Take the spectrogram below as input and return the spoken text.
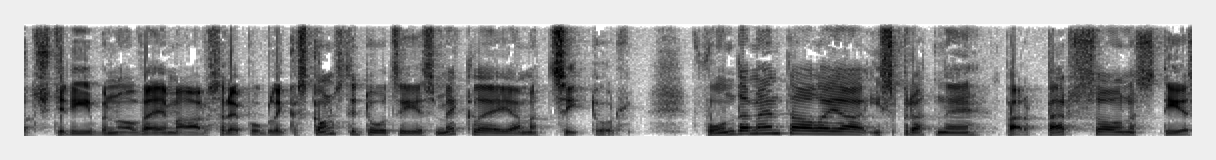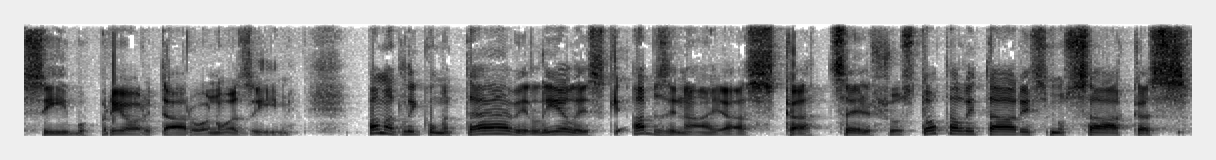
atšķirība no Veimāras republikas konstitūcijas meklējama citur - fundamentālajā izpratnē par personas tiesību prioritāro nozīmi. Pamatlikuma tēvi lieliski apzinājās, ka ceļš uz totalitārismu sākas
